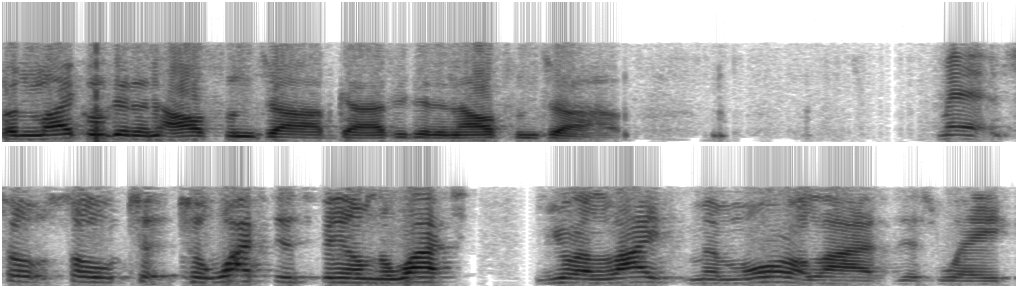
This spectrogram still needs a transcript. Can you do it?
but Michael did an awesome job, guys. He did an awesome job. Man, so so to to watch this film, to watch your life memorialized this way,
